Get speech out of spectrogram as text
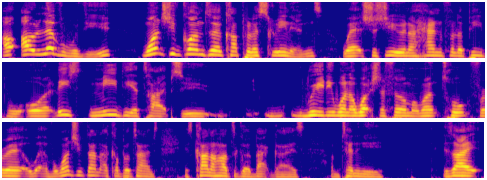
I'll, I'll level with you. Once you've gone to a couple of screenings where it's just you and a handful of people, or at least media types who really want to watch the film and won't talk for it or whatever. Once you've done that a couple of times, it's kind of hard to go back, guys. I'm telling you. It's like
